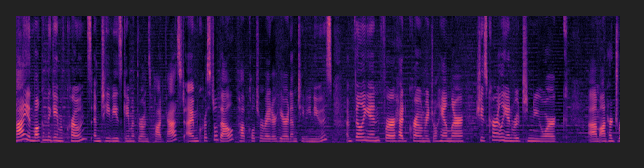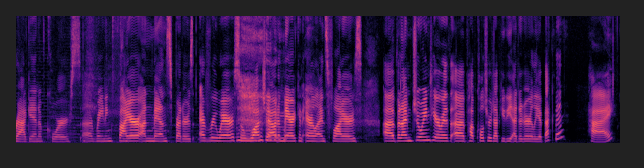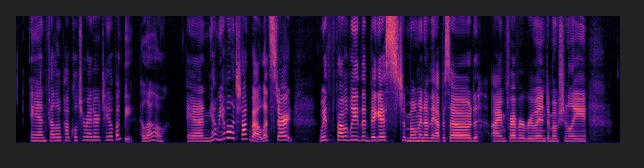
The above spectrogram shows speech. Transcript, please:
Hi, and welcome to Game of Crones, MTV's Game of Thrones podcast. I'm Crystal Bell, pop culture writer here at MTV News. I'm filling in for head crone Rachel Handler. She's currently en route to New York um, on her dragon, of course, uh, raining fire on man spreaders everywhere. So watch out, American Airlines flyers. Uh, but I'm joined here with uh, pop culture deputy editor Leah Beckmann. Hi. And fellow pop culture writer Teo Bugbee. Hello. And yeah, we have a lot to talk about. Let's start with probably the biggest moment of the episode. I'm forever ruined emotionally.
